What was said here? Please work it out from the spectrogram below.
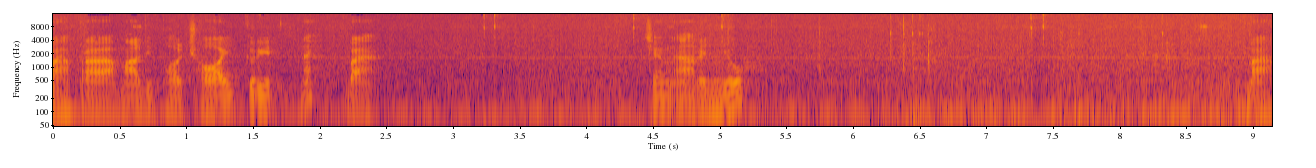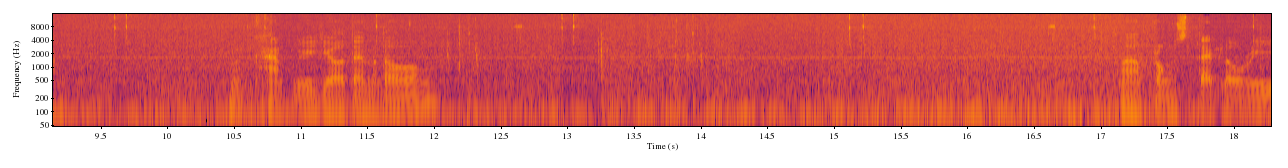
បាទប្រើ multiple choice grid ណាបាទចឹងអា renew បាទមកខាត់វាយកតែម្ដងបាទប្រុង state lorry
